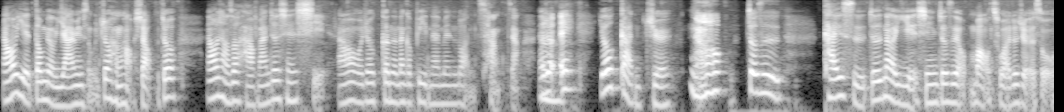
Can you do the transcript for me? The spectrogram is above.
然后也都没有押韵什么，就很好笑。我就然后我想说好，反正就先写，然后我就跟着那个 beat 那边乱唱，这样，然后就哎有感觉，然后就是开始就是那个野心就是有冒出来，就觉得说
